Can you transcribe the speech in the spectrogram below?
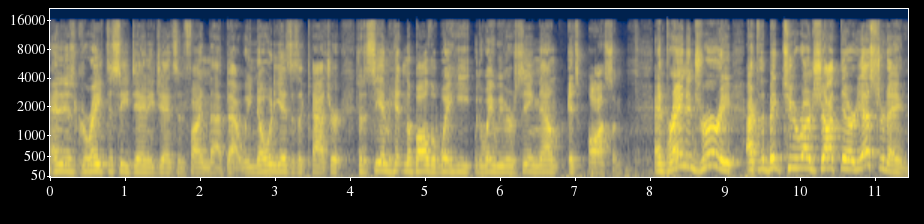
and it is great to see Danny Jansen find that bat. We know what he is as a catcher, so to see him hitting the ball the way he the way we were seeing now, it's awesome. And Brandon Drury, after the big two-run shot there yesterday,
